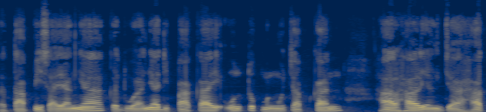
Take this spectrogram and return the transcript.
tetapi sayangnya keduanya dipakai untuk mengucapkan hal-hal yang jahat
